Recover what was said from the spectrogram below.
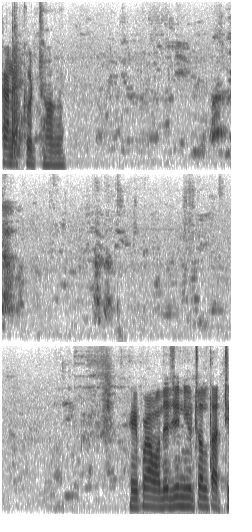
কানেক্ট করতে হবে। এরপর আমাদের যে নিউট্রাল তারটি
